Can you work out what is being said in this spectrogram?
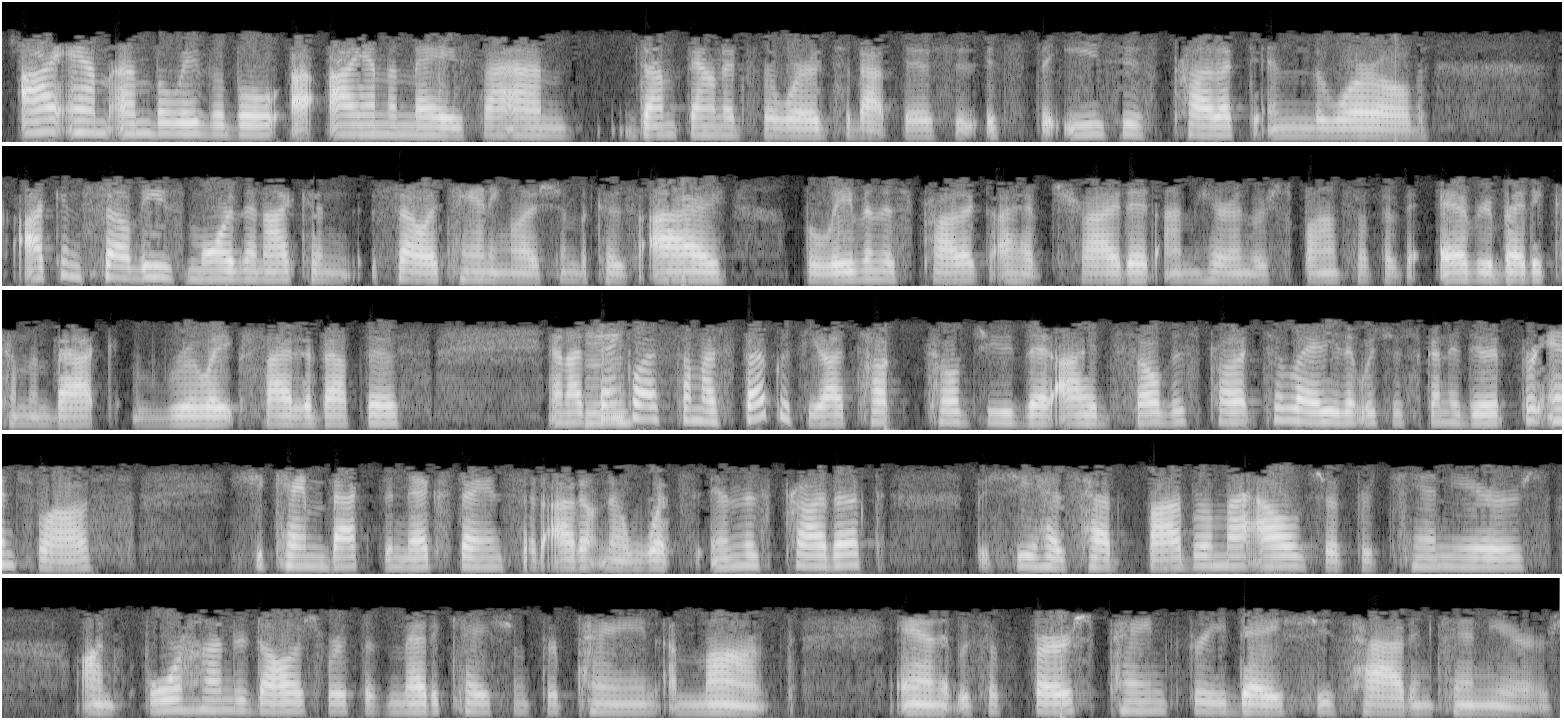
I am unbelievable. I, I am amazed. I am dumbfounded for words about this. It's the easiest product in the world. I can sell these more than I can sell a tanning lotion because I believe in this product. I have tried it. I'm hearing the response of everybody coming back really excited about this. And I Mhm. think last time I spoke with you, I talk, told you that I had sold this product to a lady that was just going to do it for inch loss. She came back the next day and said, I don't know what's in this product, but she has had fibromyalgia for 10 years on $400 worth of medication for pain a month. And it was the first pain-free day she's had in 10 years.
